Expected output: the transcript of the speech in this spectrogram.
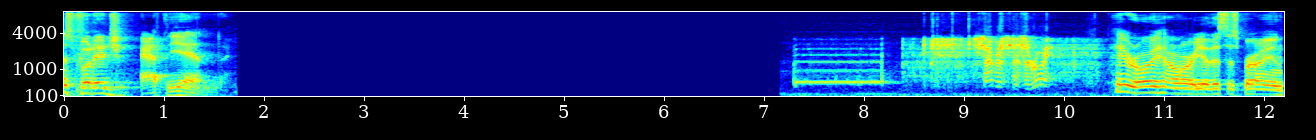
Bonus footage at the end. Service, this is Roy. Hey Roy, how are you? This is Brian.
